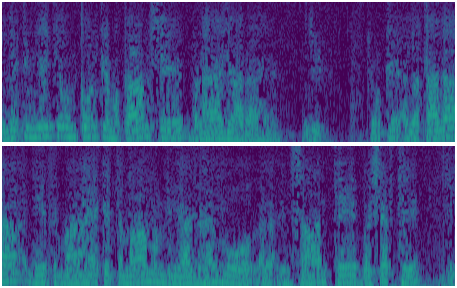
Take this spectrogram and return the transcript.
لیکن یہ کہ ان کو ان کے مقام سے بڑھایا جا رہا ہے۔ جی۔ کیونکہ اللہ تعالیٰ نے فرمایا ہے کہ تمام انبیاء جو ہیں وہ انسان تھے بشر تھے۔ جی۔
